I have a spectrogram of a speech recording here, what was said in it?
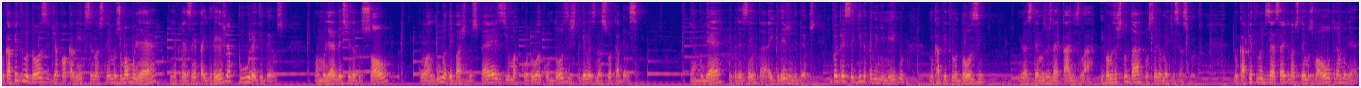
No capítulo 12 de Apocalipse, nós temos uma mulher que representa a igreja pura de Deus. Uma mulher vestida do sol, com a lua debaixo dos pés e uma coroa com doze estrelas na sua cabeça. É a mulher representa a igreja de Deus, que foi perseguida pelo inimigo no capítulo 12, e nós temos os detalhes lá. E vamos estudar posteriormente esse assunto. No capítulo 17, nós temos uma outra mulher,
